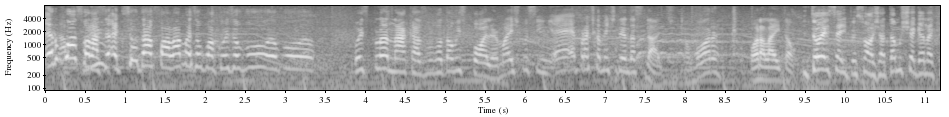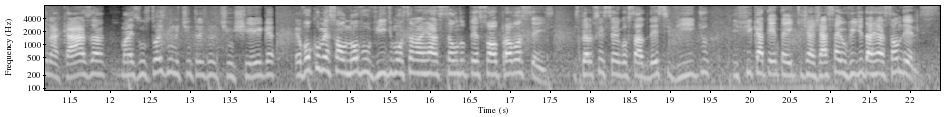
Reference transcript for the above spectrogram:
Eu não Tá posso falar, frio. é que se eu dar falar mais alguma coisa, eu vou. Eu vou. Vou explanar, caso vou dar um spoiler. Mas, tipo assim, é, é praticamente dentro da cidade. Então bora. Bora lá então. Então é isso aí, pessoal. Já estamos chegando aqui na casa. Mais uns dois minutinhos, três minutinhos chega. Eu vou começar um novo vídeo mostrando a reação do pessoal pra vocês. Espero que vocês tenham gostado desse vídeo. E fica atento aí que já já sai o vídeo da reação deles.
